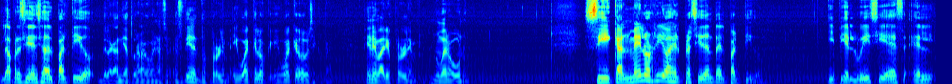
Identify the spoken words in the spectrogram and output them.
la presidencia del partido de la candidatura a la gobernación. Eso tiene dos problemas, igual que lo igual que lo del secretario. Tiene varios problemas. Número uno, si Carmelo Ríos es el presidente del partido y Pierluisi es el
